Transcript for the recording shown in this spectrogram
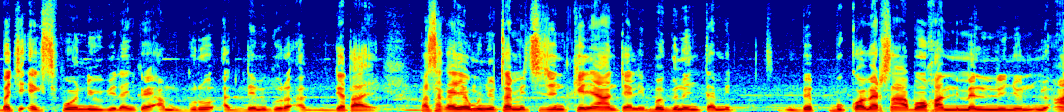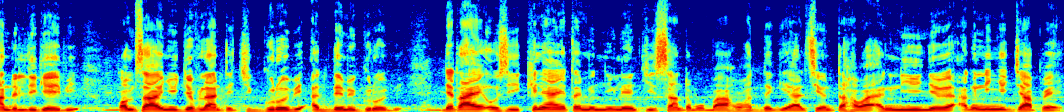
ba ci expo new bi dañ koy am gros ak demi gros ak détail parce que yemuñu tamit si suñ clientèle yi bëgg nañ tamit bépp bu commerçant boo xam ne mel ni ñun ñu ànd liggéey bi comme ça ñu jëflante ci gros bi ak demi gros bi détail aussi clients yi tamit ñu ngi leen ciy sant bu baax wax dëgg yàlla seen taxawaay ak ni ñuy ñëwee ak ni ñu jàppee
